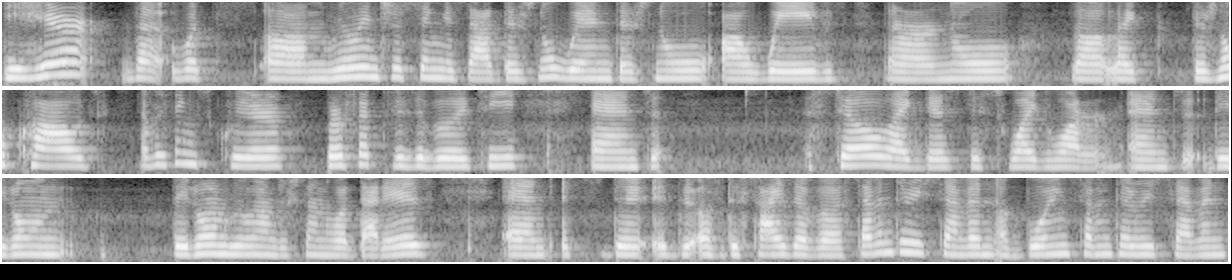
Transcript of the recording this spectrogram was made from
the here that what's um, really interesting is that there's no wind there's no uh, waves there are no like there's no clouds everything's clear perfect visibility and still like there's this white water and they don't they don't really understand what that is and it's the, of the size of a 737 a boeing 737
